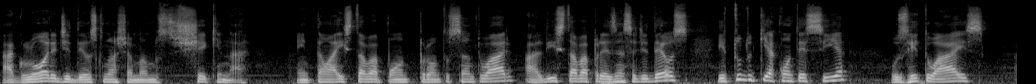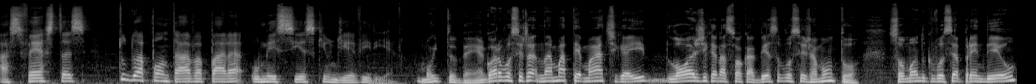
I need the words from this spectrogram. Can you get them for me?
a glória de Deus que nós chamamos Shekinah. Então aí estava pronto o santuário, ali estava a presença de Deus e tudo o que acontecia, os rituais, as festas, tudo apontava para o Messias que um dia viria. Muito bem. Agora você já na matemática aí, lógica na sua cabeça, você já montou. Somando o que você aprendeu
